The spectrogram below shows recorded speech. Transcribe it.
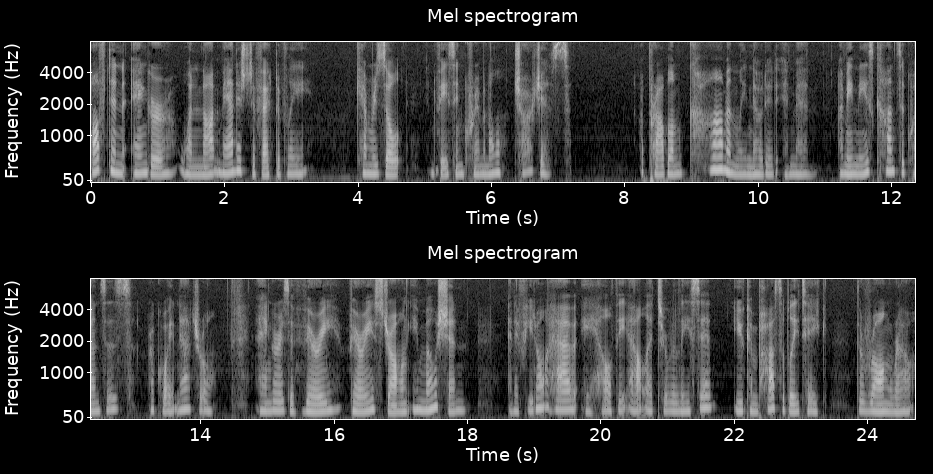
often anger, when not managed effectively, can result in facing criminal charges a problem commonly noted in men. I mean, these consequences are quite natural. Anger is a very, very strong emotion. And if you don't have a healthy outlet to release it, you can possibly take the wrong route,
